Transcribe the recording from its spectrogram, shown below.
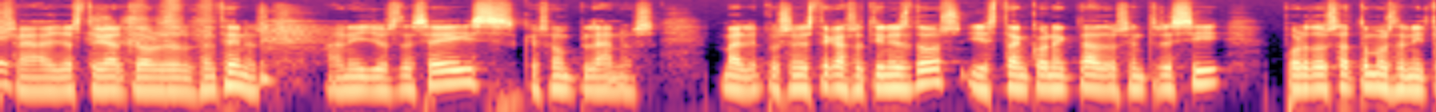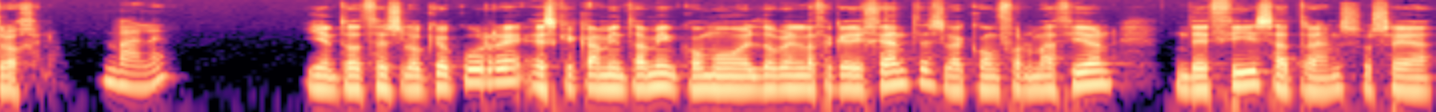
sea, ya estoy harto de los bencenos. Anillos de seis que son planos. Vale, pues en este caso tienes dos y están conectados entre sí por dos átomos de nitrógeno. Vale. Y entonces lo que ocurre es que cambian también, como el doble enlace que dije antes, la conformación de cis a trans. O sea,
